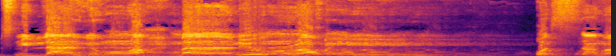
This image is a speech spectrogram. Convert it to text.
بسم الله الرحمن الرحيم. والسماء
